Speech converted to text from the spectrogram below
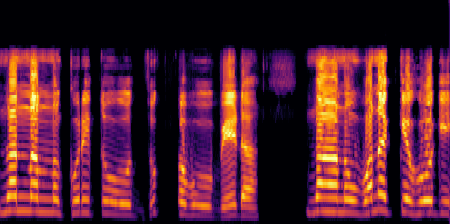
ನನ್ನನ್ನು ಕುರಿತು ದುಃಖವೂ ಬೇಡ. ನಾನು ವನಕ್ಕೆ ಹೋಗಿ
